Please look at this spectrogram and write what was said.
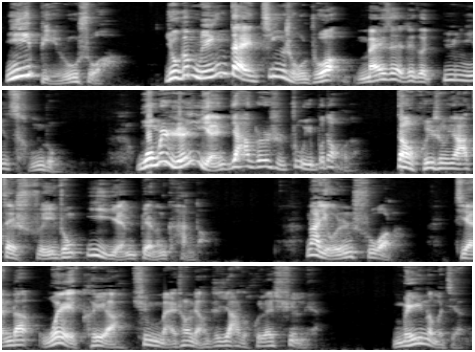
你比如说，有个明代金手镯埋在这个淤泥层中。我们人眼压根是注意不到的，但回声鸭在水中一眼便能看到。那有人说了，简单，我也可以啊，去买上两只鸭子回来训练。没那么简单。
